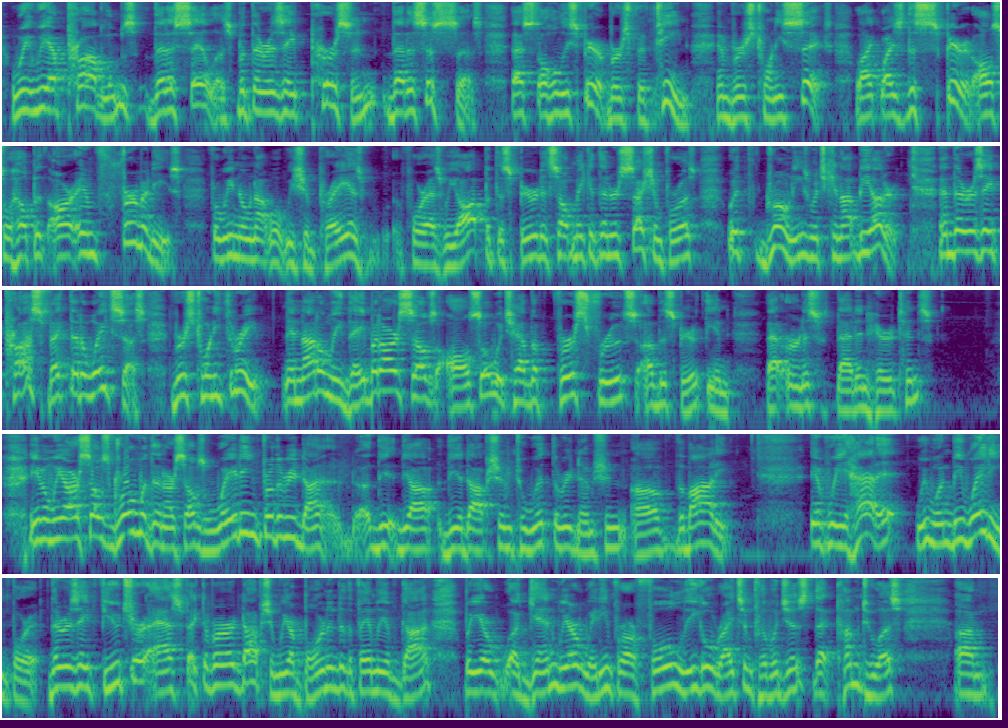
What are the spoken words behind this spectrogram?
We, we have problems that assail us, but there is a person that assists us. That's the Holy Spirit, verse 15 and verse 26. Likewise, the Spirit also helpeth our infirmities, for we know not what we should pray as for as we ought, but the Spirit itself maketh intercession for us with groanings which cannot be uttered. And there is a prospect that awaits us. Verse 23. And not only they, but ourselves also, which have the first fruits of the Spirit, the that earnest, that inheritance even we ourselves groan within ourselves, waiting for the, the, the, uh, the adoption to wit the redemption of the body. If we had it, we wouldn't be waiting for it. There is a future aspect of our adoption. We are born into the family of God, but are, again, we are waiting for our full legal rights and privileges that come to us um,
